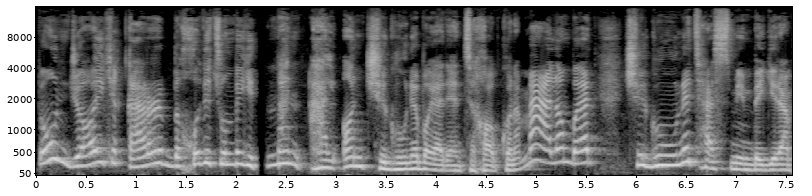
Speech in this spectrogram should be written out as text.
به اون جاهایی که قرار به خودتون بگید من الان چگونه باید انتخاب کنم؟ من الان باید چگونه تصمیم بگیرم؟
